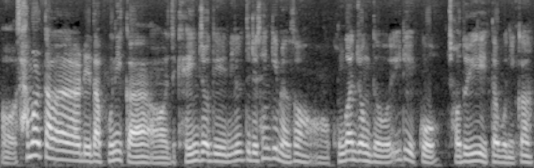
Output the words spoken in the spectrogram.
어, 3월 달이다 보니까 어, 이제 개인적인 일들이 생기면서 어, 공간정도 일이 있고 저도 일이 있다 보니까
